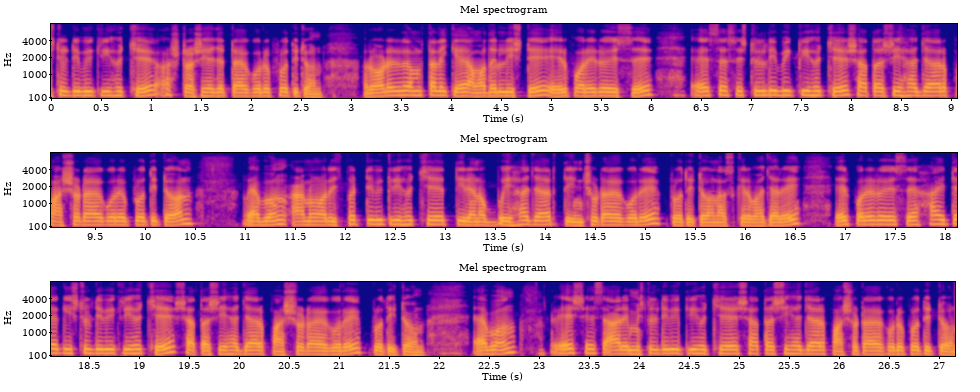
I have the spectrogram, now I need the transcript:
স্টিলটি বিক্রি হচ্ছে অষ্টআশি হাজার টাকা করে প্রতি টন। রডের দাম তালিকায় আমাদের লিস্টে এরপরে রয়েছে। এস এস স্টিলটি বিক্রি হচ্ছে সাতাশি হাজার পাঁচশো টাকা করে প্রতি টন। এবং আনোয়ার ইস্পাতটি বিক্রি হচ্ছে তিরানব্বই হাজার তিনশো টাকা করে প্রতি টন আজকের বাজারে। এরপরে রয়েছে হাইটেক স্টিলটি বিক্রি হচ্ছে সাতাশি হাজার পাঁচশো টাকা করে প্রতি টন এবং এস এস আর এম স্টিলটি বিক্রি হচ্ছে সাতাশি হাজার পাঁচশো টাকা করে প্রতি টন।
